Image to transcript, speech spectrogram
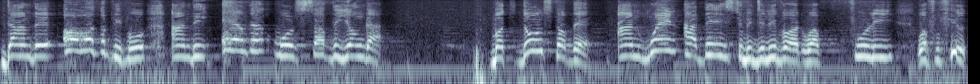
than the other people, and the elder will serve the younger. But don't stop there. And when are these to be delivered were fully were fulfilled,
